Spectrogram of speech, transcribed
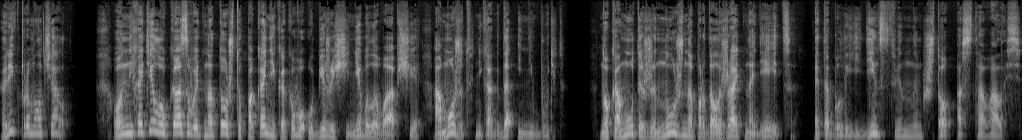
Рик промолчал. Он не хотел указывать на то, что пока никакого убежища не было вообще, а может, никогда и не будет. Но кому-то же нужно продолжать надеяться. Это было единственным, что оставалось.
